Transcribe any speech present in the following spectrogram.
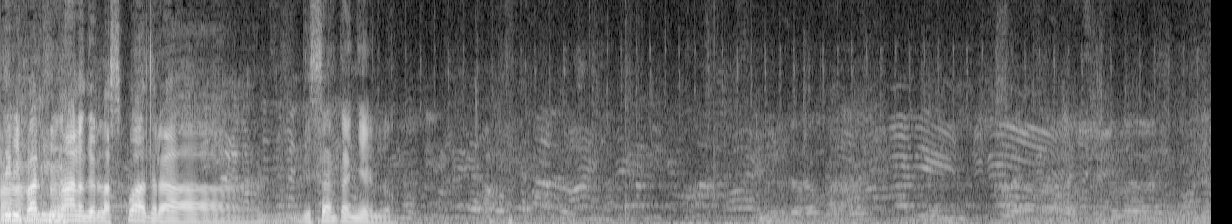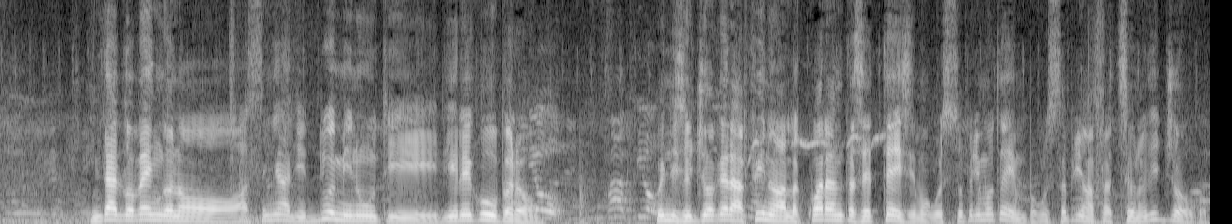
mano. falli di mano della squadra di Sant'Agnello. Intanto vengono assegnati due minuti di recupero, quindi si giocherà fino al 47 questo primo tempo, questa prima frazione di gioco.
